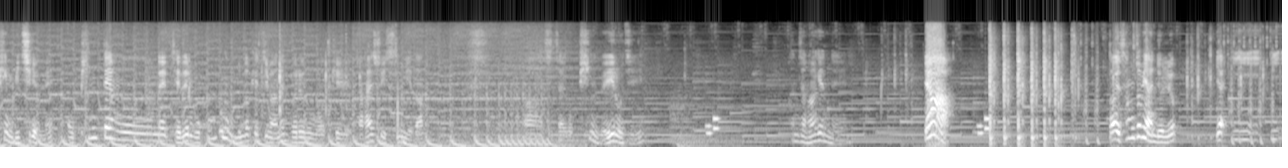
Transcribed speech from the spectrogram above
핑 미치겠네. 어, 핑 때문에 제대로 뭐 콤보는 못 넣겠지만은 그래도 뭐 어떻게 잘 할 수 있습니다. 아 진짜 이거 핑 왜 이러지? 한장 하겠네. 야! 나왜 상점이 안 열려? 야, 이, 이, 이.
